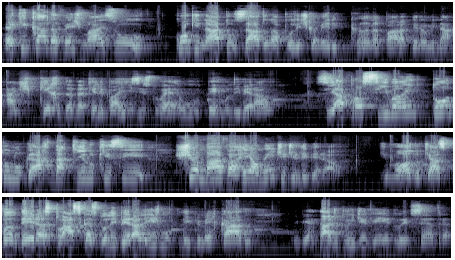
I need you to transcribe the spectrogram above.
é que cada vez mais o cognato usado na política americana para denominar a esquerda daquele país, isto é, o termo liberal, se aproxima em todo lugar daquilo que se chamava realmente de liberal. De modo que as bandeiras clássicas do liberalismo, livre mercado, liberdade do indivíduo, etc.,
